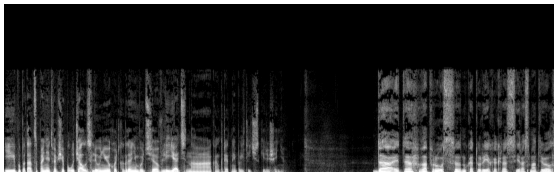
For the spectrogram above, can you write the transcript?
и попытаться понять вообще, получалось ли у нее хоть когда-нибудь влиять на конкретные политические решения. Да, это вопрос, ну, который я как раз и рассматривал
